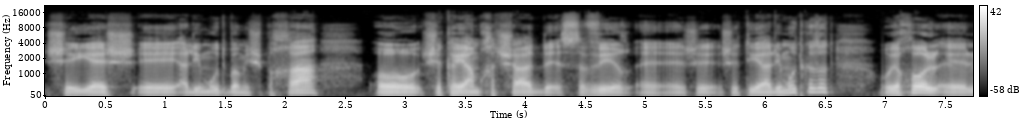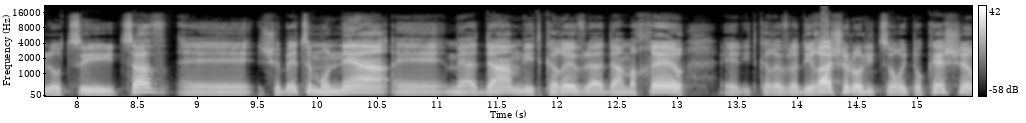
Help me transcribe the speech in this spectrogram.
שיש אה, אלימות במשפחה, או שקיים חשד אה, סביר ש, שתהיה אלימות כזאת, הוא יכול להוציא צו שבעצם מונע מאדם להתקרב לאדם אחר, להתקרב לדירה שלו, ליצור איתו קשר.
